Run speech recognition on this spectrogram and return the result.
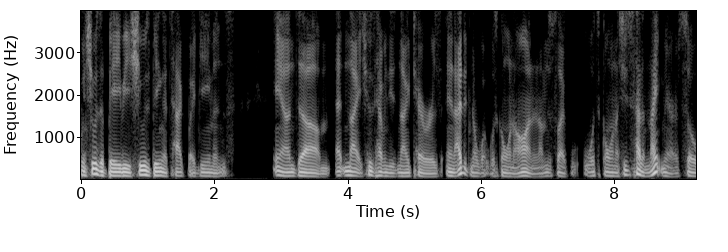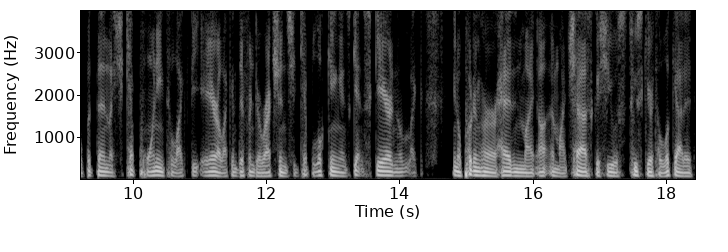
when she was a baby, she was being attacked by demons and um, at night she was having these night terrors and i didn't know what was going on and i'm just like what's going on? She just had a nightmare so but then like she kept pointing to like the air like in different directions. She kept looking and getting scared and like you know putting her head in my uh, in my chest because she was too scared to look at it.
